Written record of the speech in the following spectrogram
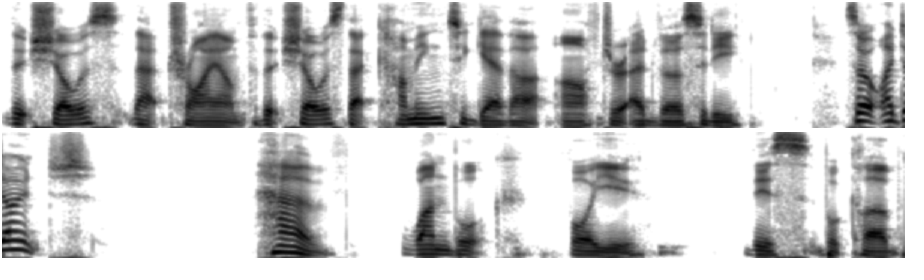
that show us that triumph, that show us that coming together after adversity. So I don't have one book for you this book club,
